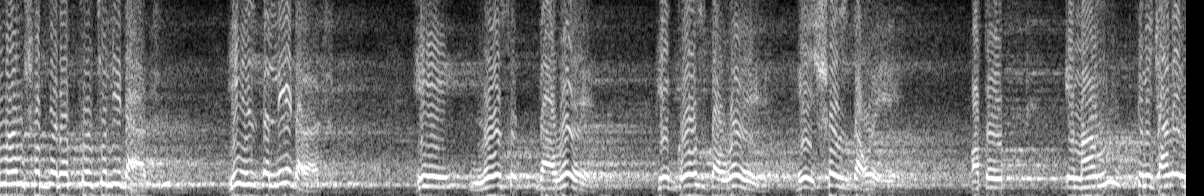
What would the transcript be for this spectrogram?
ইমাম শব্দের অর্থ হচ্ছে leader he is the leader he knows the way he goes the way he shows the way অতএব ইমাম, তিনি জানেন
